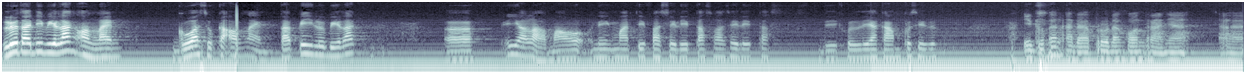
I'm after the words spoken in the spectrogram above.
lu tadi bilang online gua suka online tapi lu bilang eh iyalah mau nikmati fasilitas-fasilitas di kuliah kampus itu itu kan ada pro dan kontranya. Eh,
